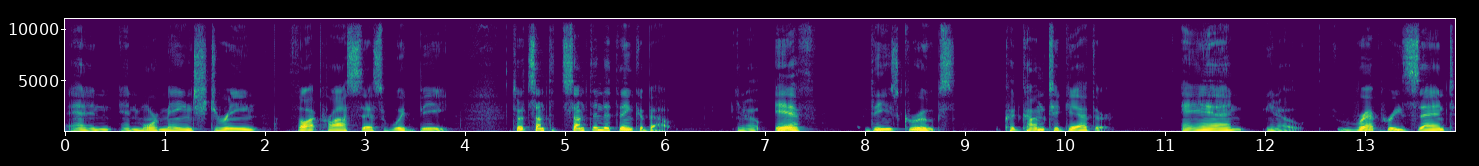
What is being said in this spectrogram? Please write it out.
and and more mainstream thought process would be. So it's something something to think about. You know, if these groups could come together and you know represent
